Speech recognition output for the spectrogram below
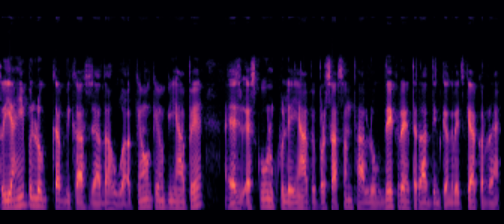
तो यहीं पे लोग का विकास ज़्यादा हुआ। क्यों? क्योंकि यहाँ पे स्कूल खुले, यहाँ पे प्रशासन था, लोग देख रहे थे रात दिन के अंग्रेज़ क्या कर रहे हैं।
